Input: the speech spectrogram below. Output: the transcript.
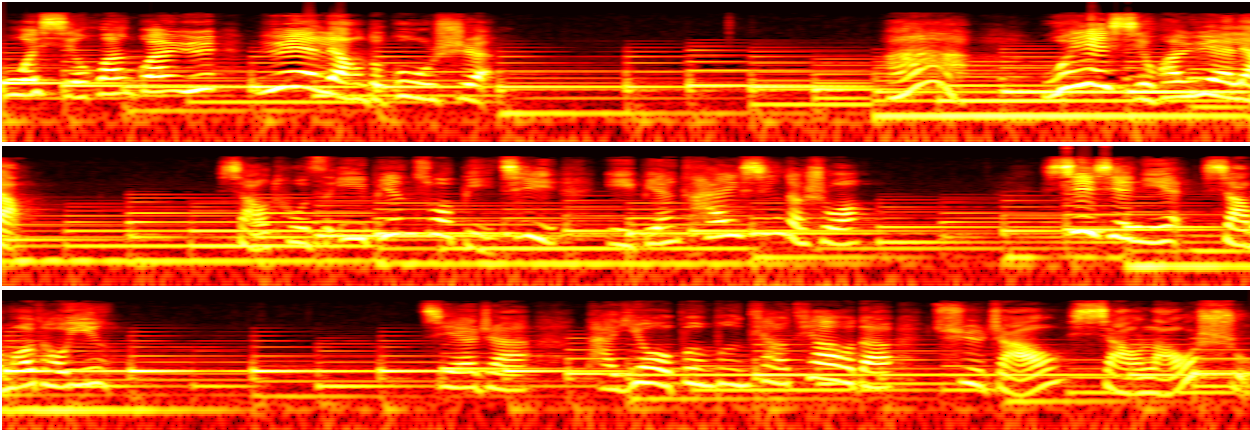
我喜欢关于月亮的故事。”啊，我也喜欢月亮。小兔子一边做笔记，一边开心地说：“谢谢你，小猫头鹰。”接着，他又蹦蹦跳跳地去找小老鼠。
